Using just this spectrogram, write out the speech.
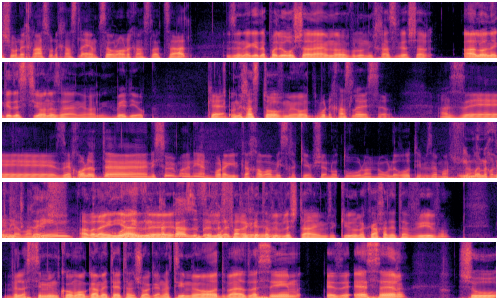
שהוא נכנס, הוא נכנס לאמצע, הוא לא נכנס לצד. זה נגד הפועל ירושלים, לא? אבל הוא נכנס וישר... אה, לא, נגד אס ציונה זה היה נראה לי. בדיוק. כן, הוא נכנס טוב מאוד. והוא נכנס לעשר. אז אה, זה יכול להיות אה, ניסוי מעניין, בוא נגיד ככה במשחקים שנותרו לנו, לראות אם זה משהו אם שאנחנו אנחנו יכולים לממש. נתקעים, אבל אנחנו העניין זה, להיתקע, זה, בהחלט, לפרק את אה, אביב לשתיים, זה כאילו לקחת את אביב ולשים במקומו גם את איתן שהוא הגנתי מאוד, ואז לשים איזה עשר שהוא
